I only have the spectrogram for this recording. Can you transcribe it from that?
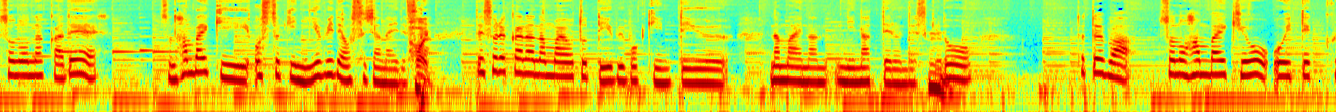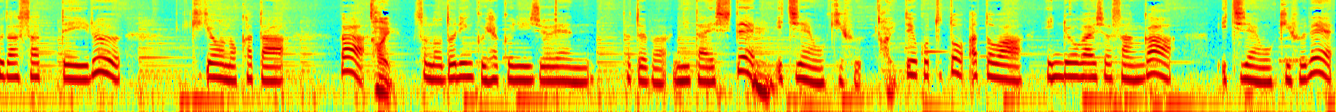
その中でその販売機押す時に指で押すじゃないですか、はい。でそれから名前を取って指募金っていう名前なんになってるんですけど、例えばその販売機を置いてくださっている企業の方がはい。そのドリンク120円例えばに対してうん。1円を寄付っはい。ていうことと、あとは飲料会社さんが1円を寄付で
